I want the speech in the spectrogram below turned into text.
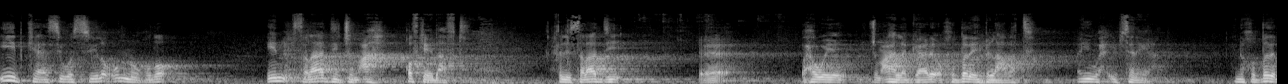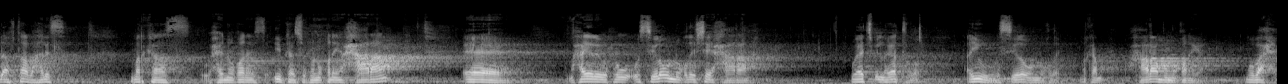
iibkaasi wasiilo u noqdo in waxa weeye jumcaha la gaadhay oo khudbada ay bilaabatay ayuu wax iibsanaya inay khudbadii dhaaftaaba halis markaas waxay noqonaysa iibkaasi wuxuu noqonaya xaaraan. Maxaa yeele wuxuu wasiilo u noqday shay xaaraanah waajib in laga tago ayuu wasiilo u noqday. Marka xaaraan noqonaya mubaaxi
